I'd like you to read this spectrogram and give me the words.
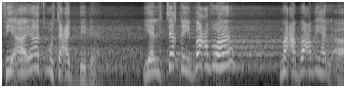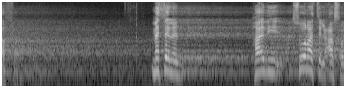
في آيات متعددة يلتقي بعضها مع بعضها الآخر. مثلا هذه سورة العصر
